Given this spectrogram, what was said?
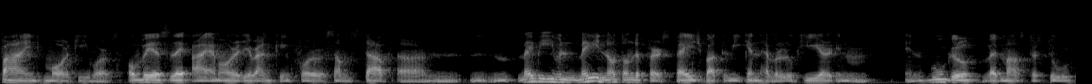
find more keywords. Obviously i am already ranking for some stuff um, maybe even maybe not on the first page but we can have a look here in in google webmasters tools.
